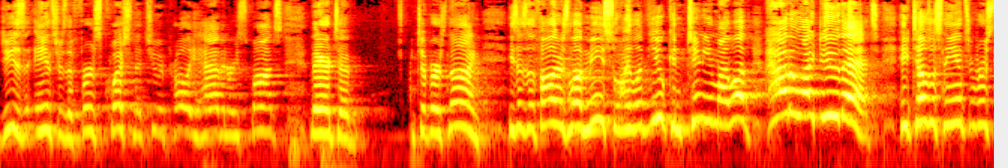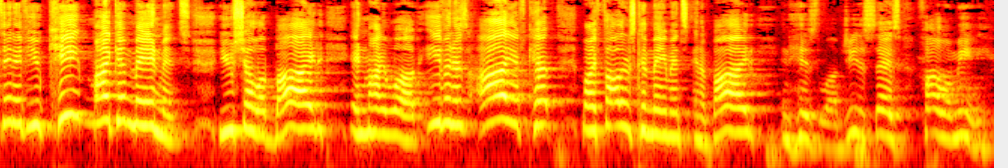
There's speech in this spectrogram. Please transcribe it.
Jesus answers the first question that you would probably have in response there to, to verse 9. He says, The Father has loved me, so I love you. Continue my love. How do I do that? He tells us in the answer, verse 10, If you keep my commandments, you shall abide in my love, even as I have kept my Father's commandments and abide in his love. Jesus says, Follow me.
